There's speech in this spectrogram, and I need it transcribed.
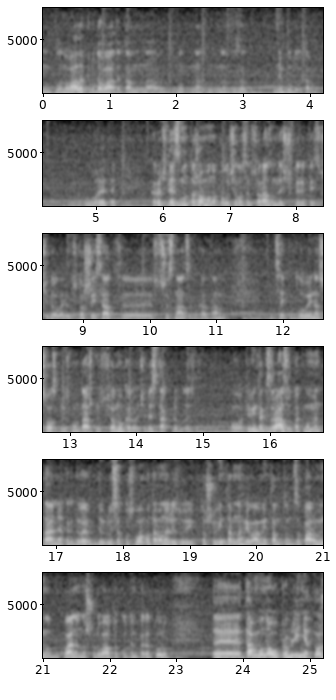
ну, планували продавати. Там, на, ну, на, на, не буду там говорити. Коротше, десь з монтажом воно вийшло все разом десь 4 тисячі доларів. 160 е, 16 там цей тепловий насос, плюс монтаж, плюс все. Ну, коротше, десь так приблизно. От. І він так зразу, так моментально. Я так дивив, дивлюся по своєму там аналізую, то що він там нагрівав, він там, там за пару минут буквально нашурував таку температуру. Е, Там воно управління теж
